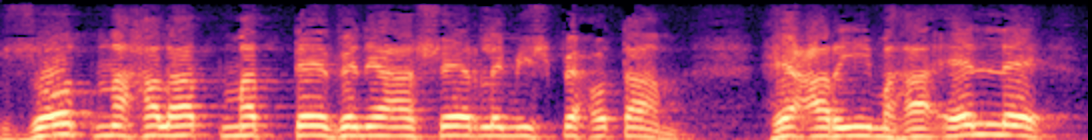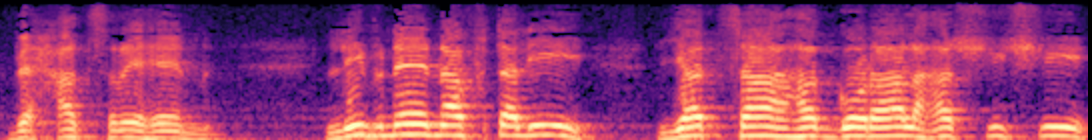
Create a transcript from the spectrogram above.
זאת נחלת מטה בני אשר למשפחותם, הערים האלה וחצריהן. לבני נפתלי יצא הגורל השישי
